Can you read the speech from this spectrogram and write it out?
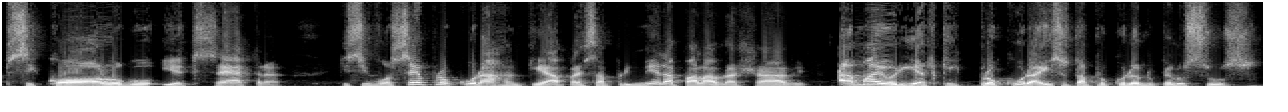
psicólogo e etc., que se você procurar ranquear para essa primeira palavra-chave, a maioria que procura isso está procurando pelo SUS.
